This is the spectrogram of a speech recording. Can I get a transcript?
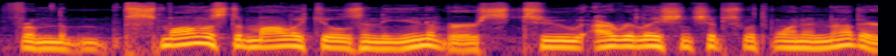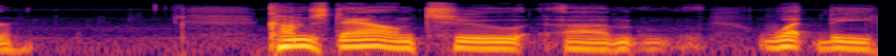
from the smallest of molecules in the universe to our relationships with one another comes down to um, what the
